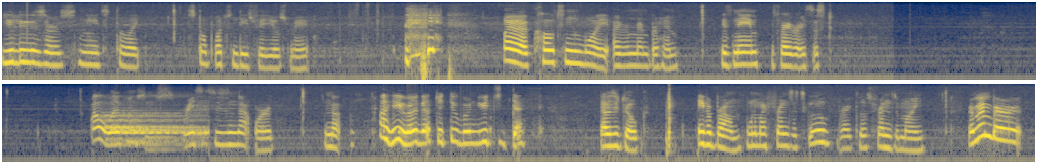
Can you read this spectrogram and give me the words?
You losers need to like stop watching these videos, mate. oh yeah, Colton White, I remember him. His name is very racist. Oh, what a coincidence. Racist isn't that word. No. I hear I got YouTuber needs death. That was a joke. Ava Brown, one of my friends at school, very close friends of mine. Remember,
